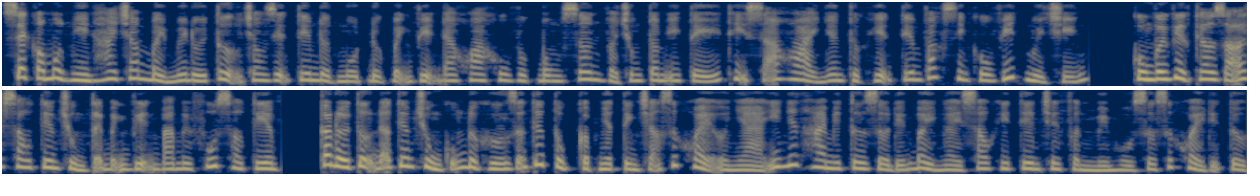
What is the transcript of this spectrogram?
sẽ có 1.270 đối tượng trong diện tiêm đợt 1 được Bệnh viện Đa khoa khu vực Bồng Sơn và Trung tâm Y tế thị xã Hoài Nhân thực hiện tiêm vaccine COVID-19. Cùng với việc theo dõi sau tiêm chủng tại bệnh viện 30 phút sau tiêm, các đối tượng đã tiêm chủng cũng được hướng dẫn tiếp tục cập nhật tình trạng sức khỏe ở nhà ít nhất 24 giờ đến 7 ngày sau khi tiêm trên phần mềm hồ sơ sức khỏe điện tử.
